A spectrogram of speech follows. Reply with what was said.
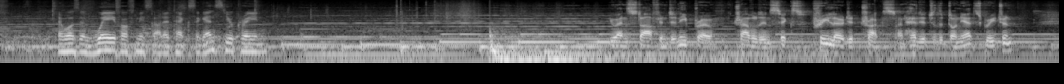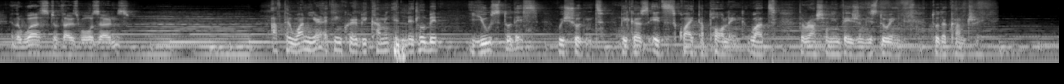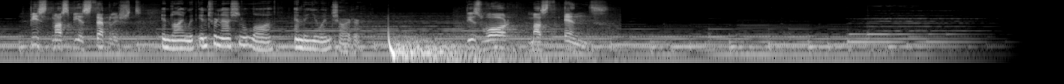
There was a wave of missile attacks against Ukraine. UN staff in Dnipro traveled in six preloaded trucks and headed to the Donetsk region, in the worst of those war zones. After one year, I think we're becoming a little bit used to this. We shouldn't, because it's quite appalling what the Russian invasion is doing to the country. Peace must be established. in line with international law and the UN Charter. This war must end.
